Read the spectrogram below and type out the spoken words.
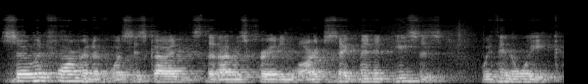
So informative was his guidance that I was creating large segmented pieces within a week.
